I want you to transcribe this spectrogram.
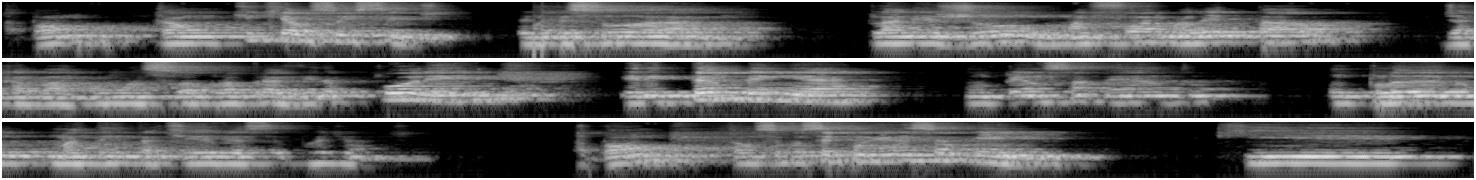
Tá bom? Então, o que é o suicídio? Uma pessoa planejou uma forma letal de acabar com a sua própria vida, porém, ele também é um pensamento, um plano, uma tentativa e assim por diante. Tá bom? Então, se você conhece alguém que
